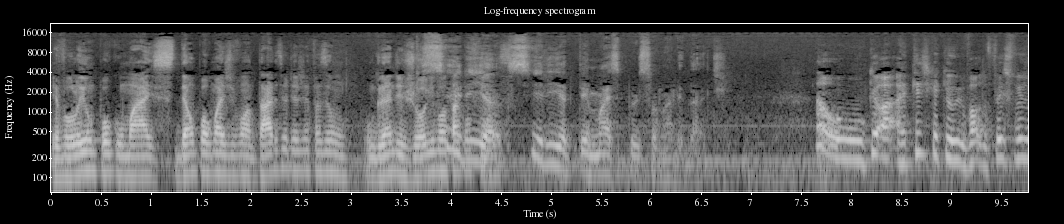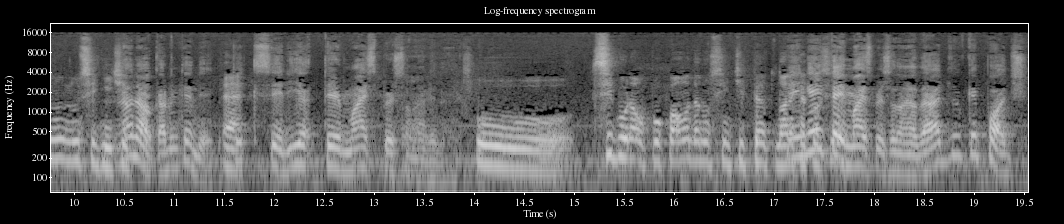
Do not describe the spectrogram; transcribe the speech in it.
evoluir um pouco mais, der um pouco mais de vontade, você vai fazer um, um grande jogo e voltar seria, confiança. Seria ter mais personalidade. Não, o que, a crítica que o Rivaldo fez foi no, seguinte. Não, não, eu quero entender. É. O que, que seria ter mais personalidade? O, segurar um pouco a onda, não sentir tanto na hora que a Ninguém torcida... tem mais personalidade do que pode.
